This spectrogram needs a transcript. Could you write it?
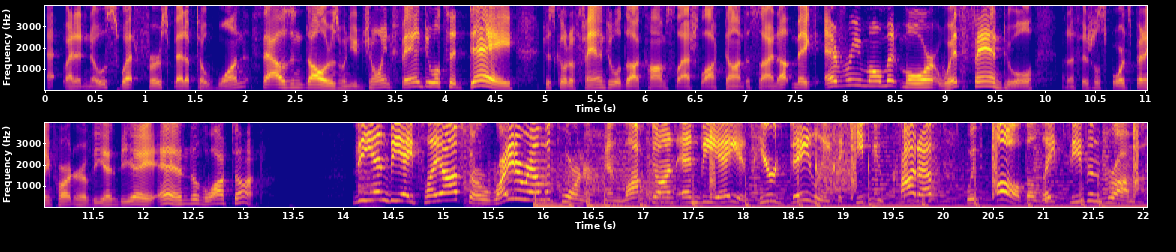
at a no sweat first bet up to $1,000 when you join FanDuel today. Just go to fanduel.com slash locked on to sign up. Make every moment more with FanDuel, an official sports betting partner of the NBA and of Locked On. The NBA playoffs are right around the corner, and Locked On NBA is here daily to keep you caught up with all the late season drama.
